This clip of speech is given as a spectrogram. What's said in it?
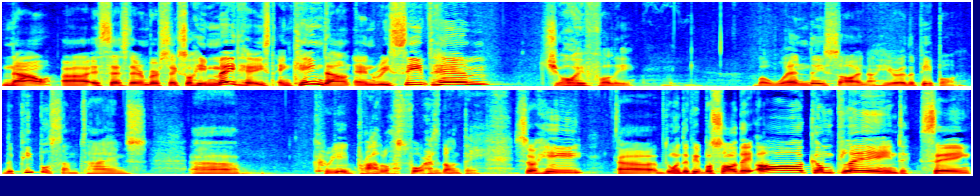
Now, uh, it says there in verse 6 so he made haste and came down and received him joyfully. But when they saw it, now here are the people. The people sometimes uh, create problems for us, don't they? So he, uh, when the people saw, they all complained, saying,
